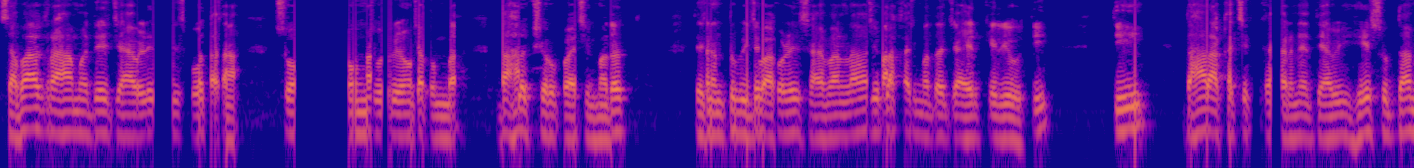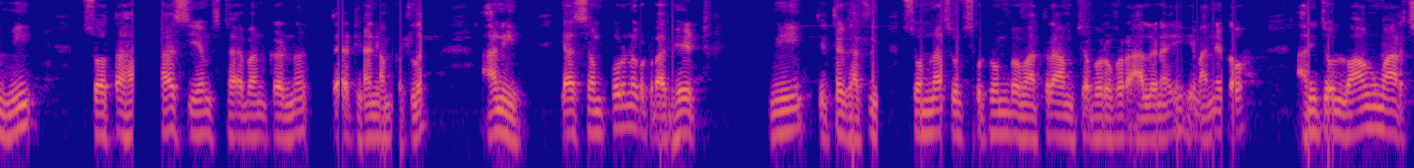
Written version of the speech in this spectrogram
सभागृहामध्ये ज्यावेळी बोलत असताना कुटुंबात दहा लक्ष रुपयाची मदत त्याच्यानंतर विजय वाकोडे साहेबांना जी लाखाची मदत जाहीर केली होती ती दहा लाखाची करण्यात यावी हे सुद्धा मी स्वतः सीएम साहेबांकडनं त्या ठिकाणी काम करतलं. आणि या संपूर्ण कुटुंबात भेट मी तिथे घातली. सोमनाथ सोमशी कुटुंब मात्र आमच्या बरोबर आलं नाही हे मान्य करो. आणि जो लॉंग मार्च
